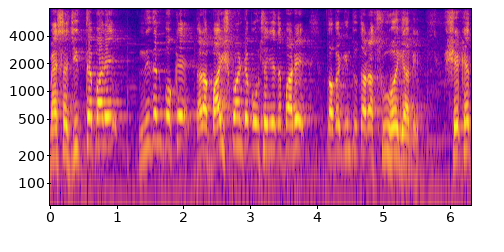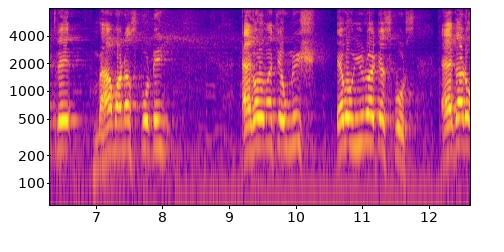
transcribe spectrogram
ম্যাচটা জিততে পারে, নিজের পক্ষে তারা বাইশ পয়েন্টে পৌঁছে যেতে পারে, তবে কিন্তু তারা থ্রু হয়ে যাবে। সেক্ষেত্রে মেহামানা স্পোর্টিং এগারো ম্যাচে উনিশ এবং ইউনাইটেড স্পোর্টস এগারো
